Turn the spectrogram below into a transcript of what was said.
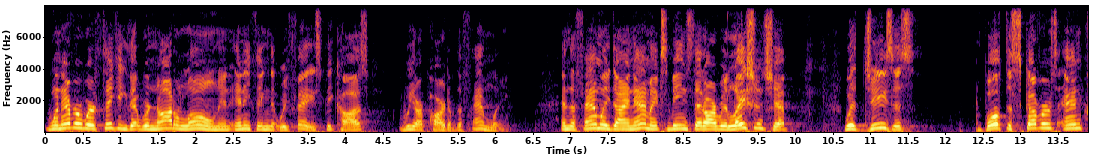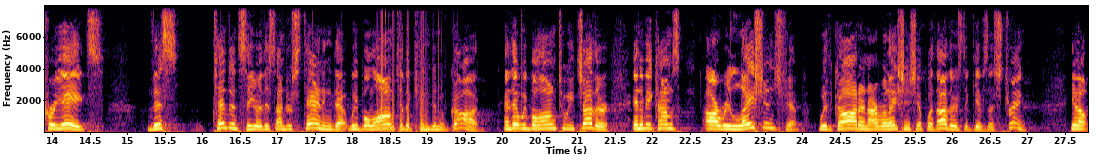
whenever we're thinking that we're not alone in anything that we face because we are part of the family. And the family dynamics means that our relationship with Jesus both discovers and creates this tendency or this understanding that we belong to the kingdom of God and that we belong to each other. And it becomes our relationship with God and our relationship with others that gives us strength. You know,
